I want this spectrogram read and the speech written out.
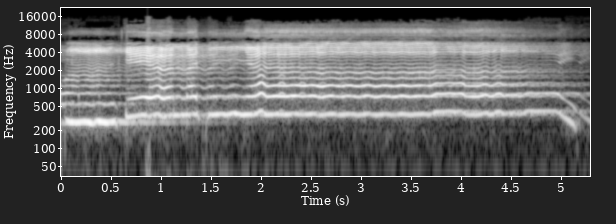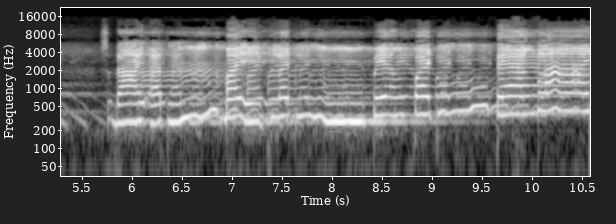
ប់ជានិច្ចញើយស្ដាយអត់បីផ្លេចពីងពេចទាំងឡាយ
